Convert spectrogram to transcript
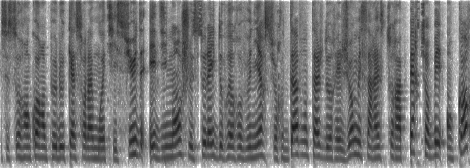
et ce sera encore un peu le cas sur la moitié sud et dimanche le soleil devrait revenir sur davantage de régions mais ça restera perturbé encore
